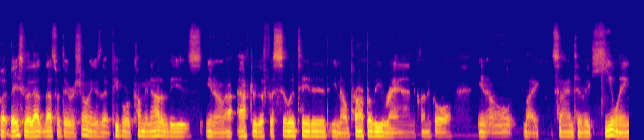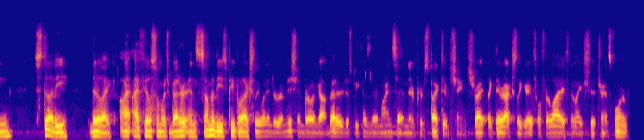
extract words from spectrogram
but basically that that's what they were showing is that people were coming out of these you know after the facilitated you know properly ran clinical you know like scientific healing study they're like I, I feel so much better. And some of these people actually went into remission bro and got better just because their mindset and their perspective changed right? Like they were actually grateful for life and like shit transformed.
